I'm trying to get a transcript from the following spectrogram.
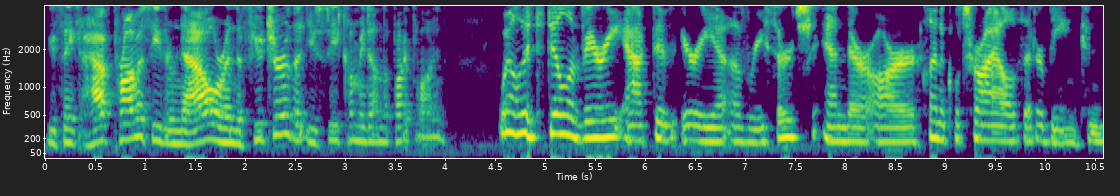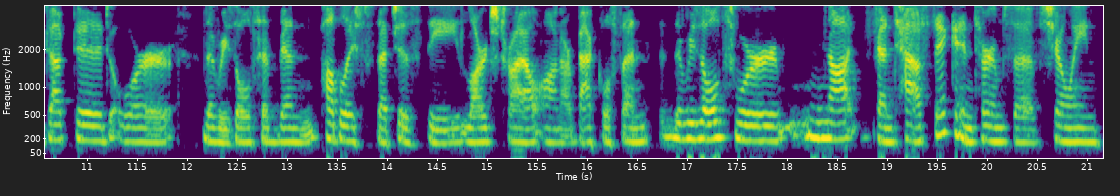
you think have promise either now or in the future that you see coming down the pipeline? Well, it's still a very active area of research, and there are clinical trials that are being conducted or the results have been published, such as the large trial on arbaclofen. The results were not fantastic in terms of showing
